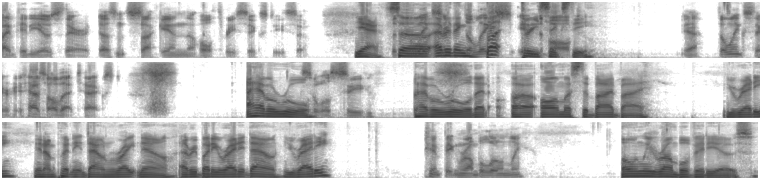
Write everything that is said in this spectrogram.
my videos there. It doesn't suck in the whole 360. So Yeah, so everything but links involved. 360. yeah, the link's there. It has all that text. I have a rule. So we'll see. I have a rule that uh, all must abide by. You ready? And I'm putting it down right now. Everybody write it down. You ready? Pimping Rumble only. Only Rumble videos.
